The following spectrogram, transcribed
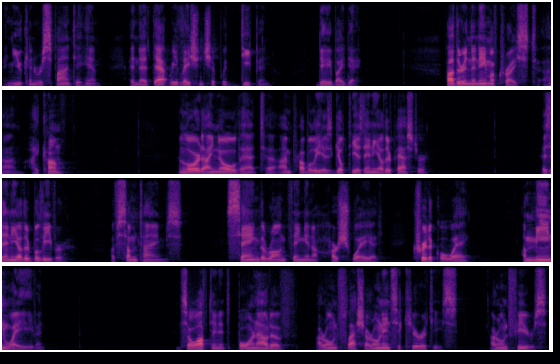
and you can respond to Him. And that that relationship would deepen day by day. Father, in the name of Christ, um, I come. And Lord, I know that uh, I'm probably as guilty as any other pastor, as any other believer, of sometimes saying the wrong thing in a harsh way, a critical way, a mean way, even. And so often it's born out of our own flesh, our own insecurities, our own fears.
